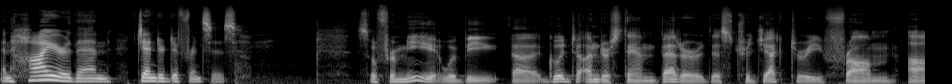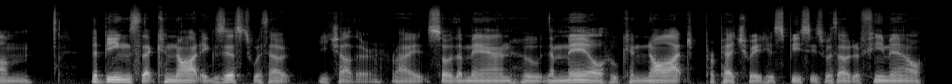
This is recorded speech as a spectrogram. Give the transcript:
and higher than gender differences. So for me, it would be uh, good to understand better this trajectory from um, the beings that cannot exist without each other, right? So the man who, the male who cannot perpetuate his species without a female,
